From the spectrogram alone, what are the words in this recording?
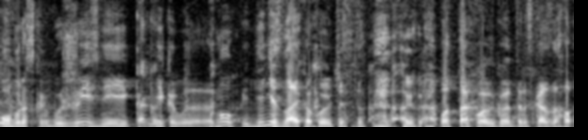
образ как бы жизни и, Какой? и как бы, ну, я не знаю, какой у тебя там. Вот такой, какой ты рассказал.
